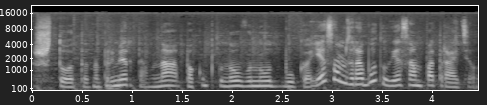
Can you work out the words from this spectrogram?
что-то, например, там, на покупку нового ноутбука. Я сам заработал, я сам потратил.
